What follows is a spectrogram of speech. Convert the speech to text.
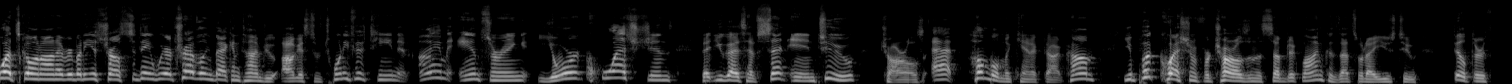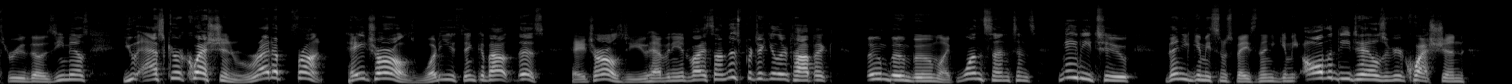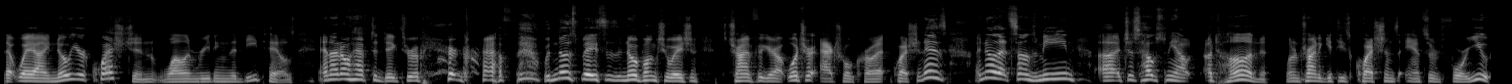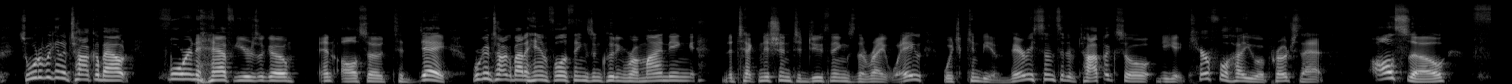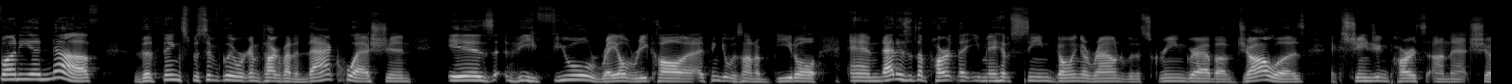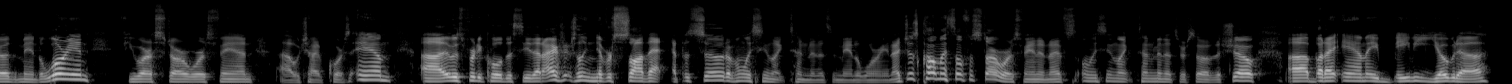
What's going on, everybody? It's Charles. Today we are traveling back in time to August of 2015, and I am answering your questions that you guys have sent in to charles at humblemechanic.com. You put question for Charles in the subject line because that's what I use to filter through those emails. You ask your question right up front. Hey, Charles, what do you think about this? Hey, Charles, do you have any advice on this particular topic? Boom, boom, boom, like one sentence, maybe two. Then you give me some space, and then you give me all the details of your question. That way I know your question while I'm reading the details, and I don't have to dig through a paragraph with no spaces and no punctuation to try and figure out what your actual question is. I know that sounds mean. Uh, it just helps me out a ton when I'm trying to get these questions answered for you. So, what are we going to talk about four and a half years ago? and also today. We're going to talk about a handful of things, including reminding the technician to do things the right way, which can be a very sensitive topic, so be careful how you approach that. Also, funny enough, the thing specifically we're going to talk about in that question is the fuel rail recall. I think it was on a Beetle. And that is the part that you may have seen going around with a screen grab of Jawas exchanging parts on that show, The Mandalorian. If you are a Star Wars fan, uh, which I of course am, uh, it was pretty cool to see that. I actually never saw that episode. I've only seen like 10 minutes of Mandalorian. I just call myself a Star Wars fan, and I've only seen like 10 minutes or so of the show. Uh, but I am a baby Yoda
